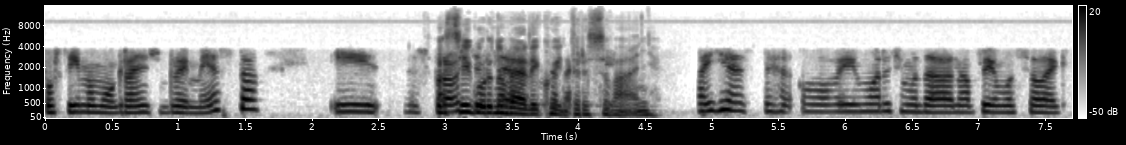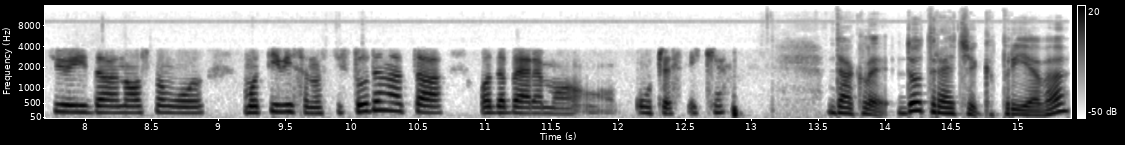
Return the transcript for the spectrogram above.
pošto imamo ograničen broj mesta. I A sigurno veliko interesovanje. Pa jeste, ovaj, morat ćemo da napravimo selekciju i da na osnovu motivisanosti studenta odaberemo učesnike. Dakle, do trećeg prijava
